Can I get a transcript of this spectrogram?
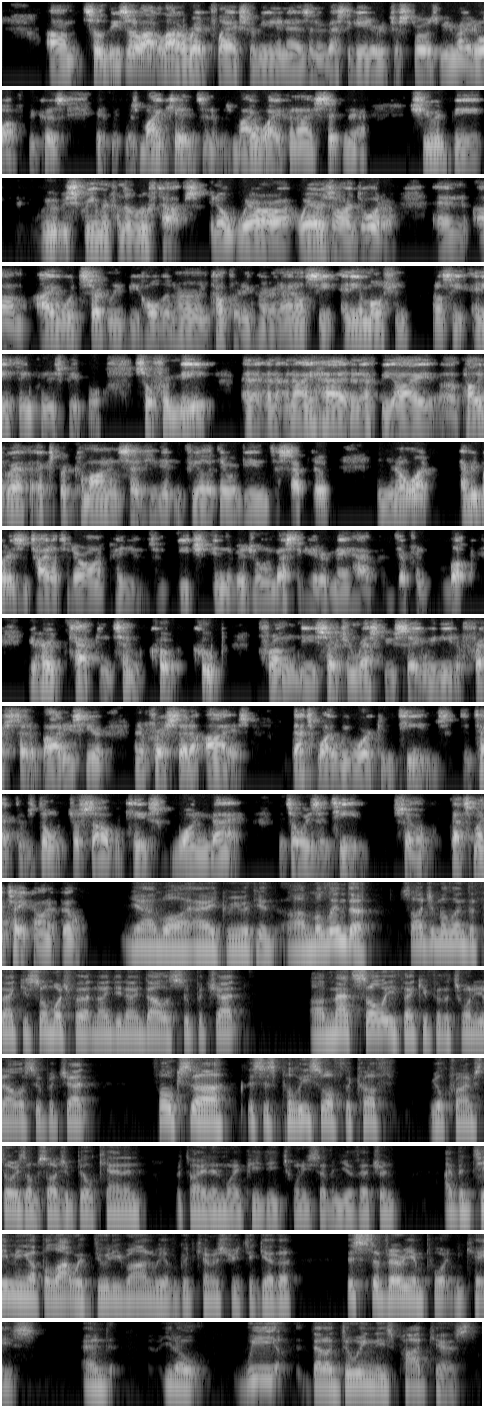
Um, so these are a lot, a lot of red flags for me. And as an investigator, it just throws me right off because if it was my kids and it was my wife and I sitting there, she would be, we would be screaming from the rooftops, you know, where are, where is our daughter? And um, I would certainly be holding her and comforting her. And I don't see any emotion. I don't see anything from these people. So for me, and, and, and I had an FBI uh, polygraph expert come on and said he didn't feel that they were being deceptive. And you know what? Everybody's entitled to their own opinions, and each individual investigator may have a different look. You heard Captain Tim Coop, Coop from the search and rescue say we need a fresh set of bodies here and a fresh set of eyes. That's why we work in teams. Detectives don't just solve the case one guy. It's always a team. So that's my take on it, Bill. Yeah, well, I agree with you. Uh, Melinda, Sergeant Melinda, thank you so much for that $99 super chat. Uh, Matt Sully, thank you for the $20 super chat. Folks, uh, this is Police Off the Cuff, Real Crime Stories. I'm Sergeant Bill Cannon, retired NYPD 27 year veteran. I've been teaming up a lot with Duty Ron. We have a good chemistry together. This is a very important case. And, you know, we that are doing these podcasts,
